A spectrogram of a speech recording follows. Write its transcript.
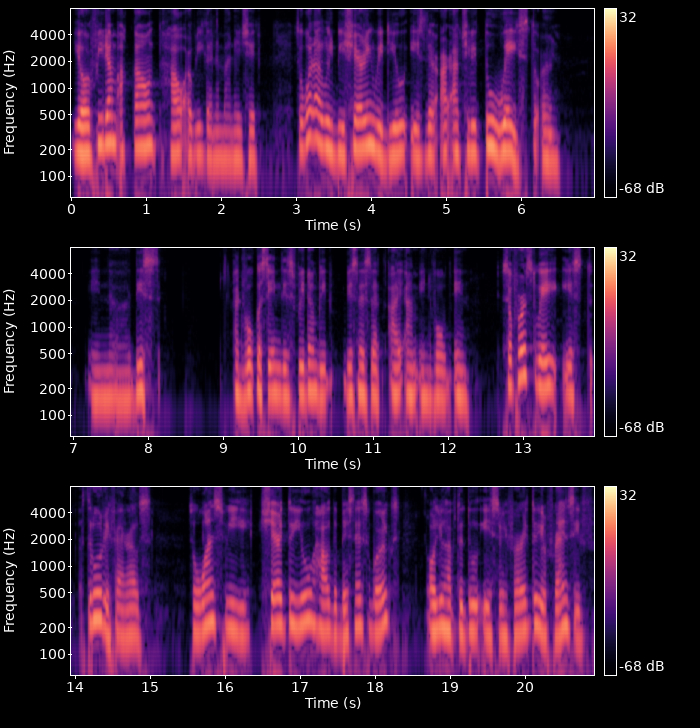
your Freedom account, how are we going to manage it? So, what I will be sharing with you is there are actually two ways to earn in uh, this advocacy, in this freedom business that I am involved in. So, first way is to, through referrals. So, once we share to you how the business works, all you have to do is refer it to your friends if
